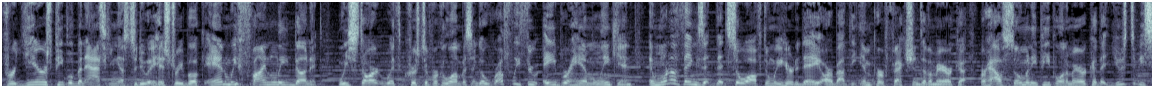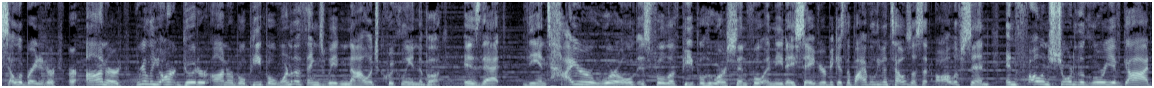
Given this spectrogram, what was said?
For years, people have been asking us to do a history book, and we've finally done it. We start with Christopher Columbus and go roughly through Abraham Lincoln. And one of the things that, that so often we hear today are about the imperfections of America, or how so many people in America that used to be celebrated or, or honored really aren't good or honorable people. One of the things we acknowledge quickly in the book is that the entire world is full of people who are sinful and need a Savior because the Bible even tells us that all have sinned and fallen short of the glory of God.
